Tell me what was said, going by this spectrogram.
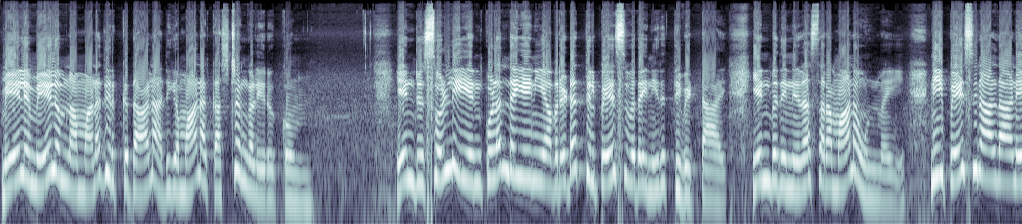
மேலும் மேலும் நம் மன மனதிற்கு தான் அதிகமான கஷ்டங்கள் இருக்கும். என்று சொல்லி என் குழந்தையை நீ அவரிடத்தில் பேசுவதை நிறுத்திவிட்டாய். என்பது நிரசரமான உண்மை. நீ பேசினால்தானே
